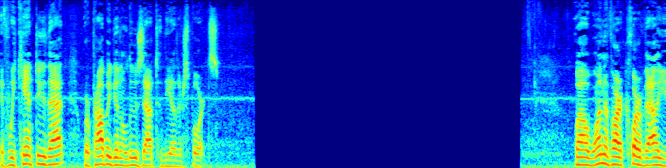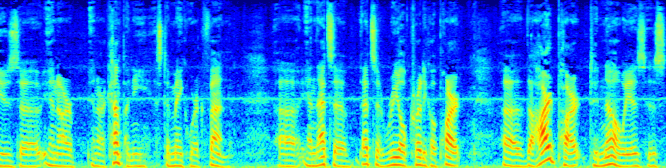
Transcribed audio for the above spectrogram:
If we can't do that, we're probably going to lose out to the other sports. Well, one of our core values uh, in our in our company is to make work fun, uh, and that's a that's a real critical part. Uh, the hard part to know is is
